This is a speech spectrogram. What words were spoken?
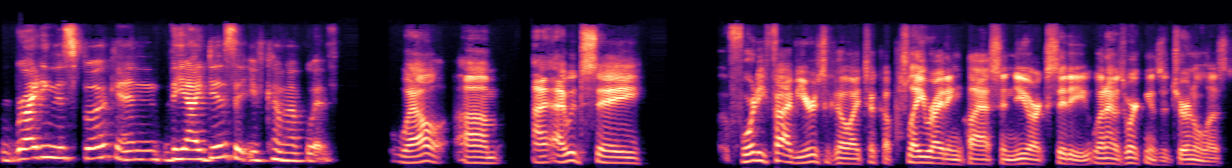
writing this book and the ideas that you've come up with? Well, um, I, I, would say 45 years ago, I took a playwriting class in New York City when I was working as a journalist.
